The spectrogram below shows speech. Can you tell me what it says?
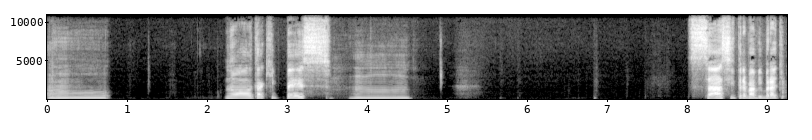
Mm, no ale taký pes, hmm, sa si treba vybrať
